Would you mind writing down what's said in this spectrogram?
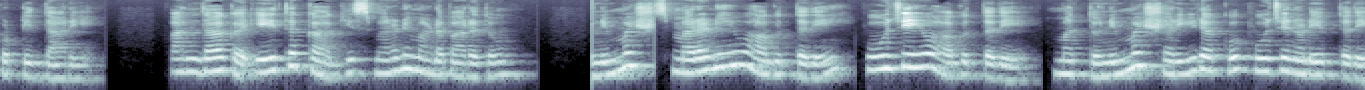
ಕೊಟ್ಟಿದ್ದಾರೆ. ಅಂದಾಗ ಏತಕ್ಕಾಗಿ ಸ್ಮರಣೆ ಮಾಡಬಾರದು? ನಿಮ್ಮ ಸ್ಮರಣೆಯೂ ಆಗುತ್ತದೆ, ಪೂಜೆಯೂ ಆಗುತ್ತದೆ ಮತ್ತು ನಿಮ್ಮ ಶರೀರಕ್ಕೂ ಪೂಜೆ ನಡೆಯುತ್ತದೆ.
